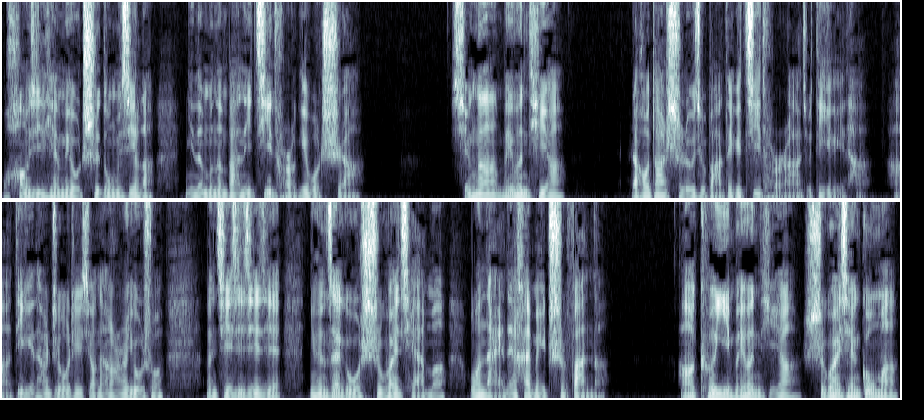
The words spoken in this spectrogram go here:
我好几天没有吃东西了，你能不能把那鸡腿给我吃啊？”“行啊，没问题啊。”然后大石榴就把这个鸡腿啊就递给他啊，递给他之后，这小男孩又说：“嗯，姐姐，姐姐，你能再给我十块钱吗？我奶奶还没吃饭呢。”“啊，可以，没问题啊，十块钱够吗？”“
